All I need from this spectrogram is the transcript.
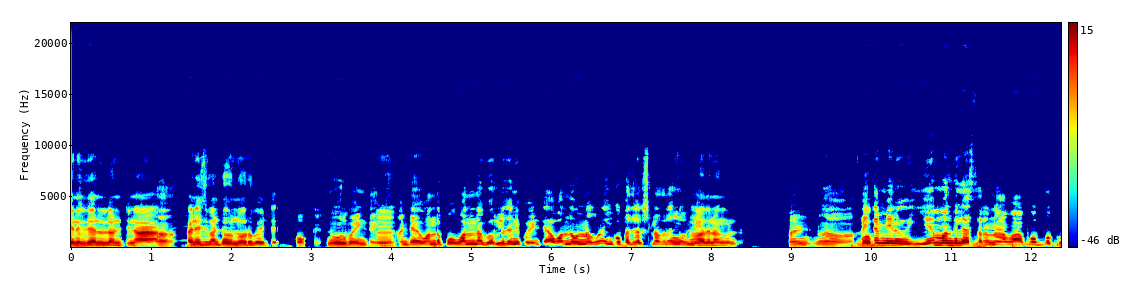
ఎనిమిదేళ్ళు అంటున్నా ఆ, కనీసం అంటే నూరు పోయింటాయి. ఓకే నూరు పోయి ఉంటాయి ఉం. అంటే వంద వంద గొర్రెలు చనిపోయి ఉంటే ఆ వంద ఉన్నా కూడా ఇంకో పది లక్షలు అదనంగా ఉంది అదనంగా ఆ, అయితే మీరు ఏం మందులు వేస్తారన్న బొబ్బకు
